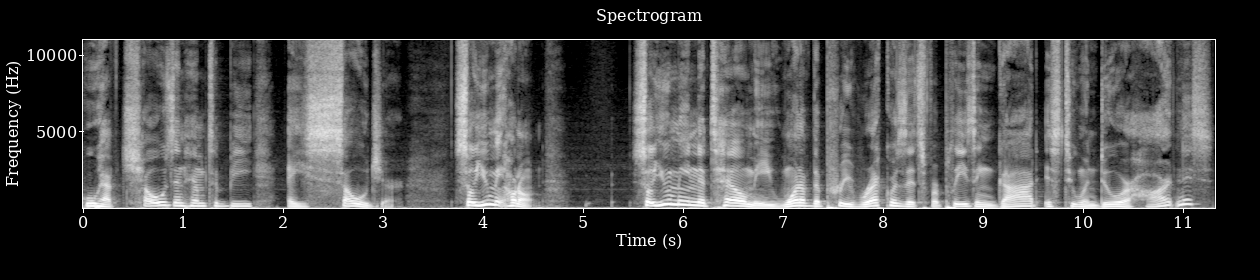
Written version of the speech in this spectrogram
who have chosen him to be a soldier. So you mean, hold on. So you mean to tell me one of the prerequisites for pleasing God is to endure hardness?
